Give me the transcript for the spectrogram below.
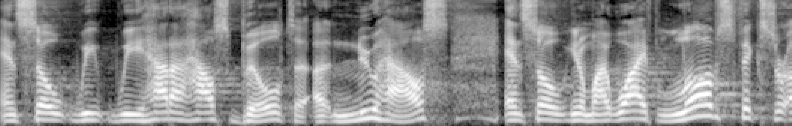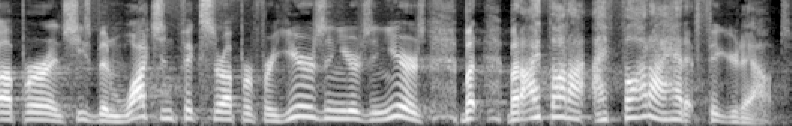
And so we, we had a house house built, a, a new house. And so, you know, my wife loves Fixer Upper, and she's been watching Fixer Upper for years and years and years. But, but I, thought I, I thought I had it figured out.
